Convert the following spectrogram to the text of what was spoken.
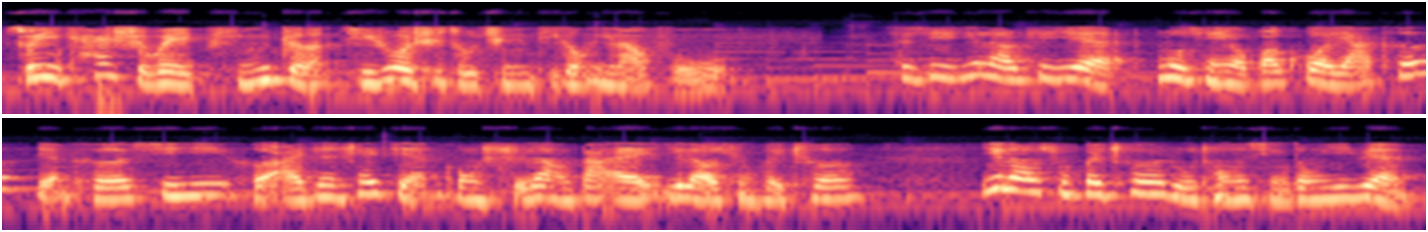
所以开始为贫者及弱势族群提供医疗服务。慈济医疗置业目前有包括牙科、眼科、西医和癌症筛检共十辆大爱医疗巡回车。医疗巡回车如同行动医院，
